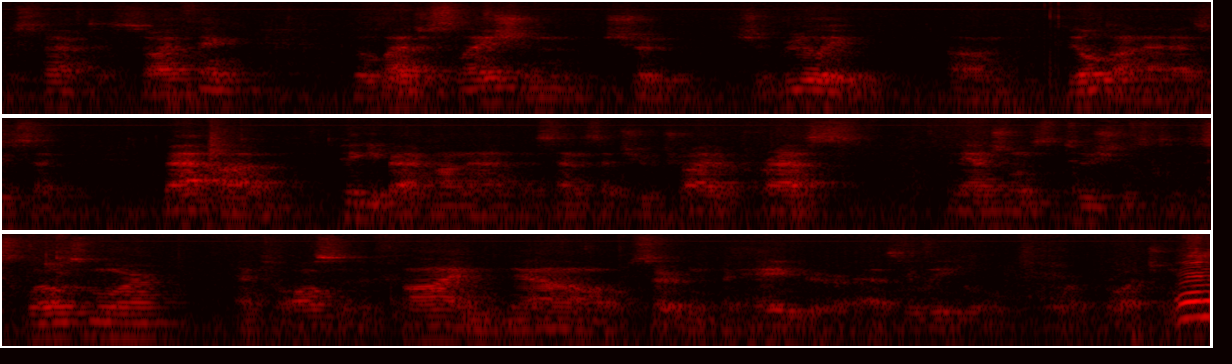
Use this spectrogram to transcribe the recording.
prospectus. So I think the legislation should, should really um, build on that, as you said, ba- uh, piggyback on that in the sense that you try to press financial institutions to disclose more and to also define now certain behavior as illegal or fraudulent. No, no,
